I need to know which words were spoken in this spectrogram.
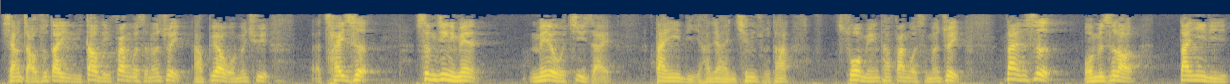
想找出但以理到底犯过什么罪啊！不要我们去猜测，圣经里面没有记载但以理好像很清楚，他说明他犯过什么罪。但是我们知道但以理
